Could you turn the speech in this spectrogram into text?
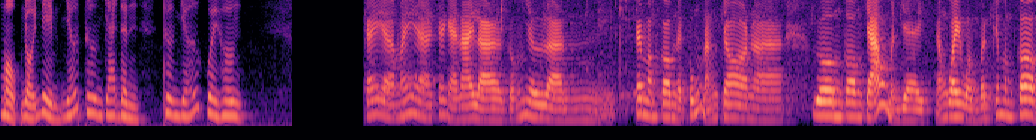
một nỗi niềm nhớ thương gia đình, thương nhớ quê hương. Cái à, mấy à, cái ngày nay là cũng như là cái mâm cơm này cúng nặng cho là gom con cháu mình về đang quay quần bên cái mâm cơm.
